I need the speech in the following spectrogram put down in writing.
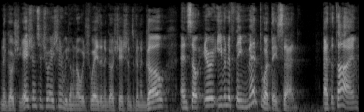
negotiation situation. We don't know which way the negotiation is going to go. And so er, even if they meant what they said at the time,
